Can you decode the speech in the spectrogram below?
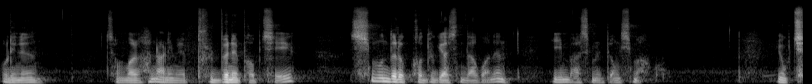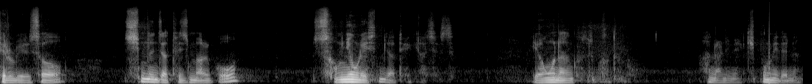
우리는 정말 하나님의 불변의 법칙 신문대로 거두게 하신다고 하는 이 말씀을 명심하고 육체를 위해서 심는 자 되지 말고 성령으로 자 되게 하셔서 영원한 것을 거두고 하나님의 기쁨이 되는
